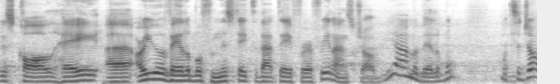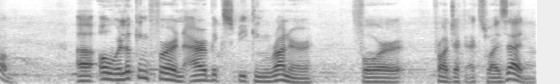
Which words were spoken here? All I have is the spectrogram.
this call hey, uh, are you available from this date to that day for a freelance job? Yeah, I'm available. What's the job? Uh, oh, we're looking for an Arabic speaking runner for Project XYZ.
